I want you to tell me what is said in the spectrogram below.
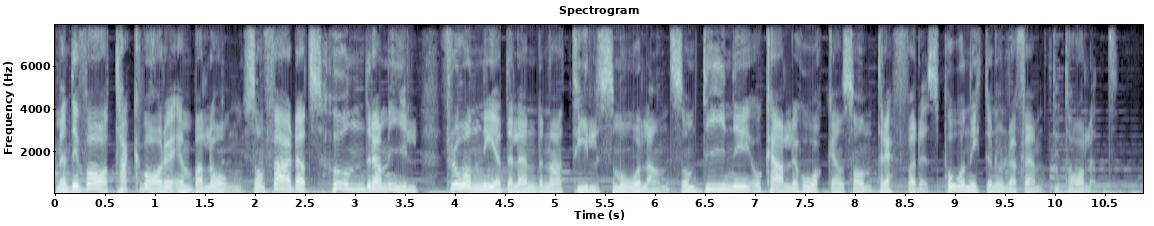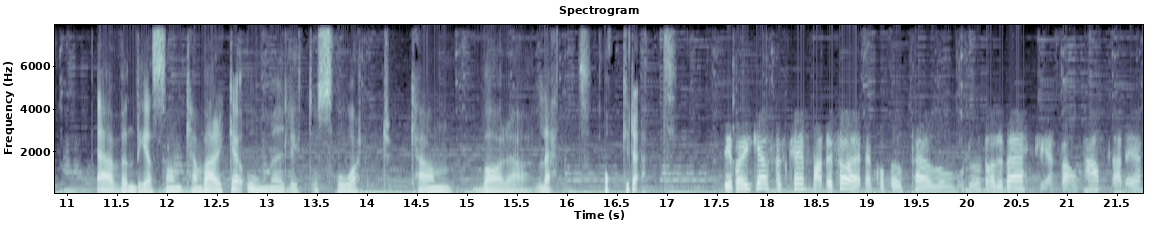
men det var tack vare en ballong som färdats 100 mil från Nederländerna till Småland som Dini och Kalle Håkansson träffades på 1950-talet. Även det som kan verka omöjligt och svårt kan vara lätt och rätt. Det var ju ganska skrämmande för henne att komma upp här och hon undrade verkligen var hon hamnade.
